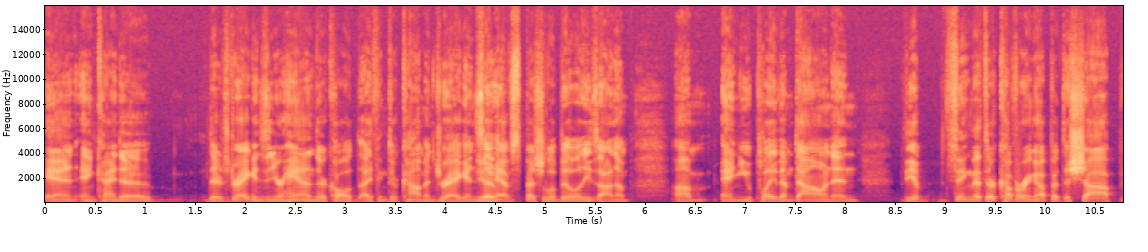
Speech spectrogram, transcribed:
and and kind of there's dragons in your hand they're called i think they're common dragons Yep. that have special abilities on them um, and you play them down and the thing that they're covering up at the shop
